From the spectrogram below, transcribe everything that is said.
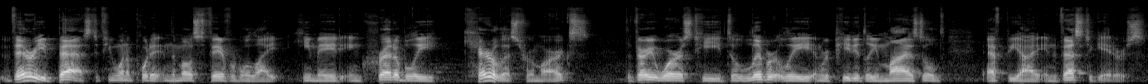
very best, if you want to put it in the most favorable light, he made incredibly careless remarks. The very worst, he deliberately and repeatedly misled FBI investigators.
